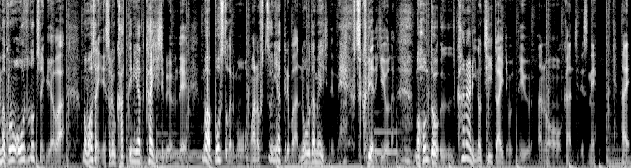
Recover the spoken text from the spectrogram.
まあ、このオートドッチの指輪は、まあ、まさにね、それを勝手にや回避してくれるんで、まあ、ボスとかでも、あの普通にやってれば、ノーダメージでね、普通クリアできるような、まあ、本当かなりのチートアイテムっていう、あのー、感じですね。はい。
